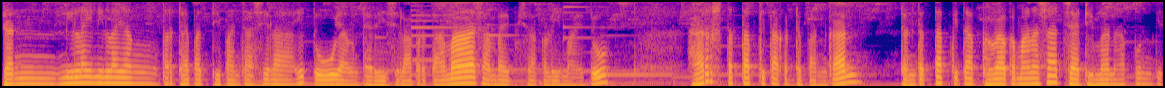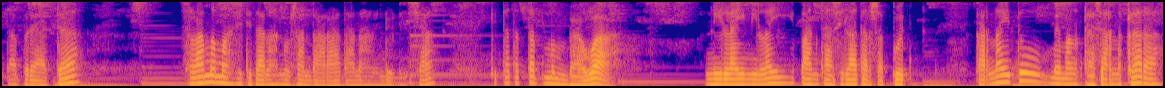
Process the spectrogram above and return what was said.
dan nilai-nilai yang terdapat di Pancasila itu yang dari sila pertama sampai sila kelima itu harus tetap kita kedepankan dan tetap kita bawa ke mana saja di mana pun kita berada selama masih di tanah Nusantara tanah Indonesia kita tetap membawa nilai-nilai Pancasila tersebut. Karena itu memang dasar negara.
